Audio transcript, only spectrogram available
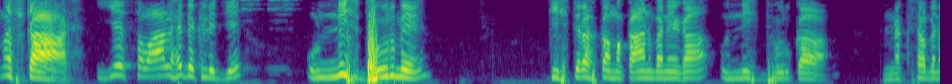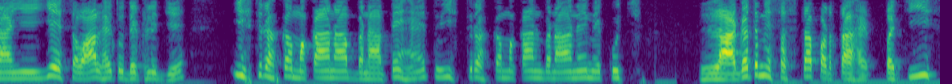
नमस्कार। ये सवाल है, देख लीजिए 19 धूर में किस तरह का मकान बनेगा 19 धूर का नक्शा बनाइए। ये सवाल है तो देख लीजिए, इस तरह का मकान आप बनाते हैं तो इस तरह का मकान बनाने में कुछ लागत में सस्ता पड़ता है। 25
